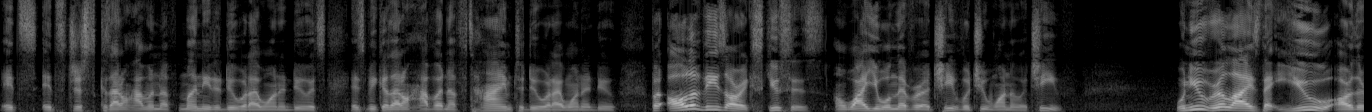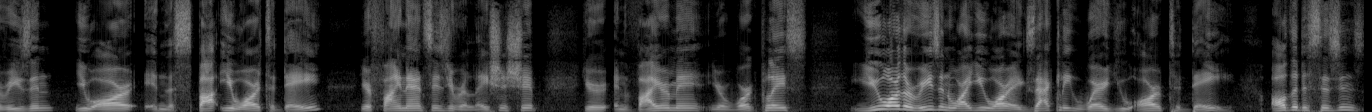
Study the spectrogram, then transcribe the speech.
It's it's just because I don't have enough money to do what I want to do. It's it's because I don't have enough time to do what I want to do. But all of these are excuses on why you will never achieve what you want to achieve when you realize that you are the reason you are in the spot you are today, your finances, your relationship, your environment, your workplace, you are the reason why you are exactly where you are today. All the decisions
